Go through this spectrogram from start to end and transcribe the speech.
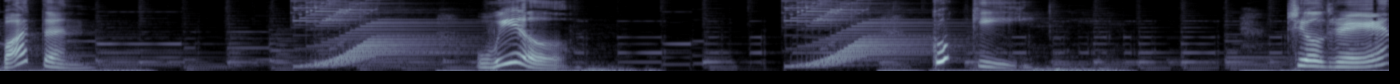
button, wheel, cookie. Children,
